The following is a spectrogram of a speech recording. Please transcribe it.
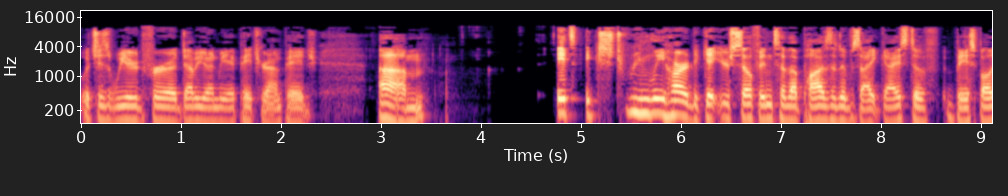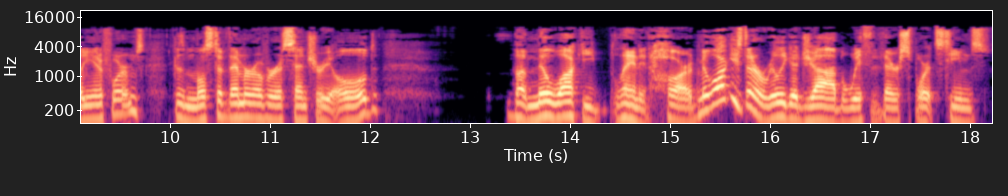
which is weird for a WNBA Patreon page. Um, it's extremely hard to get yourself into the positive zeitgeist of baseball uniforms because most of them are over a century old. But Milwaukee landed hard. Milwaukee's done a really good job with their sports teams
